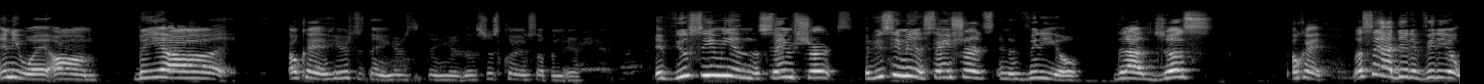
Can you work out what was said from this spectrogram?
Anyway, um, but yeah, uh, okay, here's the thing. Here's the thing. Here, let's just clear this up in the air. If you see me in the same shirts, if you see me in the same shirts in the video that I just, okay, let's say I did a video.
